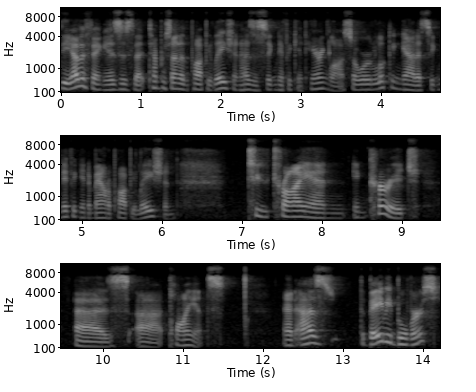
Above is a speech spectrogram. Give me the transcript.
The other thing is is that 10% of the population has a significant hearing loss, so we're looking at a significant amount of population to try and encourage as uh, clients. And as the baby boomers,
